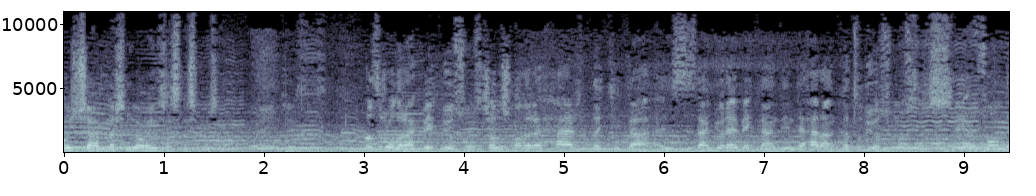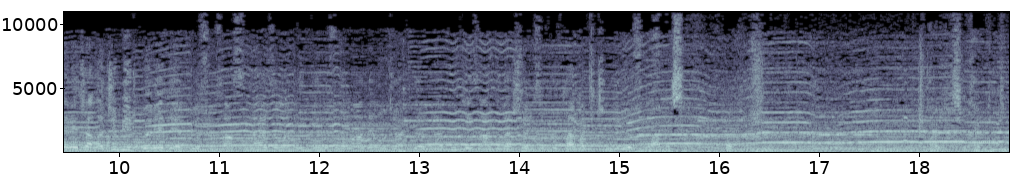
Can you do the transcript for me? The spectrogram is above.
o iş çağırdılar şimdi oraya gideceğiz nasip olursa. Oraya ineceksiniz. Hazır olarak bekliyorsunuz. Çalışmalara her dakika e, sizden görev beklendiğinde her an katılıyorsunuz. E, son derece acı bir görev de yapıyorsunuz. Aslında her zaman ilginiz o maden ocaklarına bir kez arkadaşlarınızı kurtarmak için giriyorsunuz. Maalesef. Çok arkadaşımı kaybettim.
